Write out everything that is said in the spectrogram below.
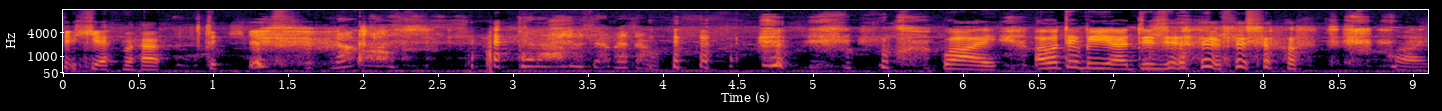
yeah, but- Knuckles! Get out of this episode! Why? I want to be a episode. Hi.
